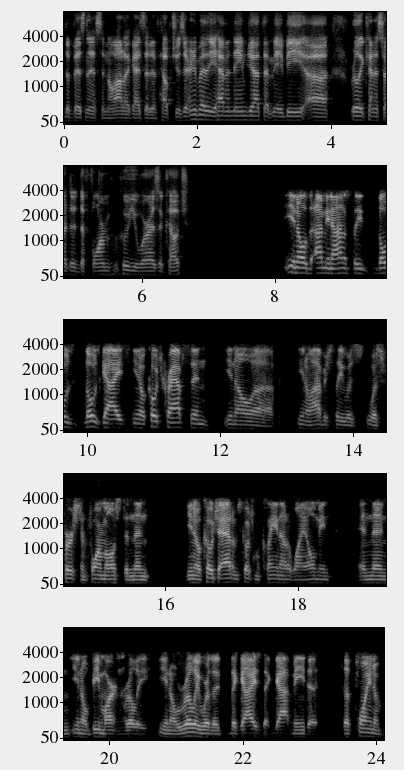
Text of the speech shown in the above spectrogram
the business and a lot of the guys that have helped you. Is there anybody that you haven't named yet that maybe uh, really kind of started to deform who you were as a coach? You know, I mean, honestly, those those guys, you know, Coach Krafcisin, you know, uh, you know, obviously was was first and foremost, and then, you know, Coach Adams, Coach McClain out of Wyoming, and then you know, B Martin really, you know, really were the the guys that got me to the point of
